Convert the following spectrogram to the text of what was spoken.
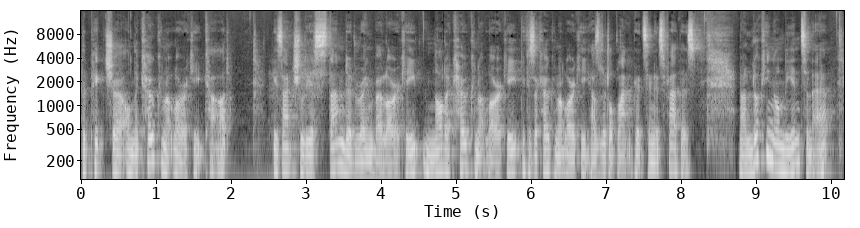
the picture on the coconut lorikeet card is actually a standard rainbow lorikeet, not a coconut lorikeet, because a coconut lorikeet has little black bits in its feathers. Now, looking on the internet,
